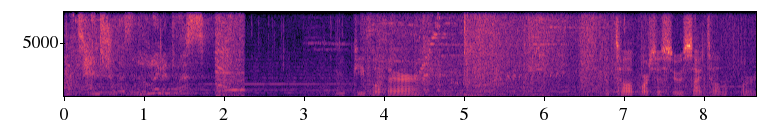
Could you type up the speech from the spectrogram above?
Potential is limitless. People there. Teleports a suicide teleport.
